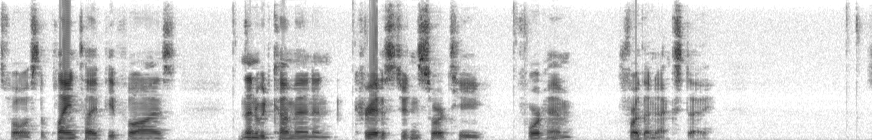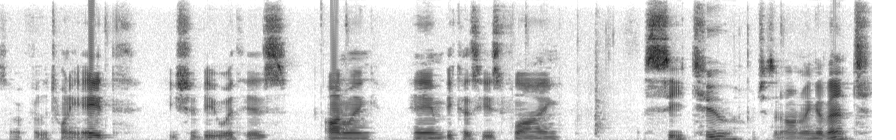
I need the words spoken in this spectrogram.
as well as the plane type he flies. And then we'd come in and create a student sortie for him for the next day. So for the 28th, he should be with his on-wing aim because he's flying C2, which is an on-wing event.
